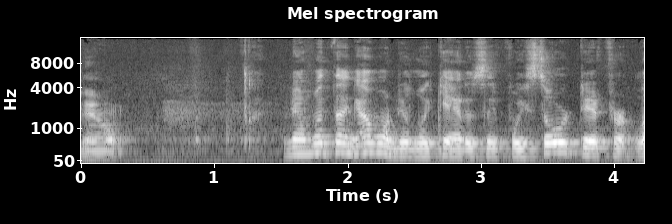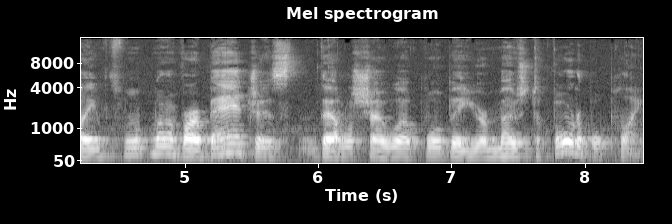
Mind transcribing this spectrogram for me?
Now, Now, one thing I wanted to look at is if we sort differently, one of our badges that'll show up will be your most affordable plan.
